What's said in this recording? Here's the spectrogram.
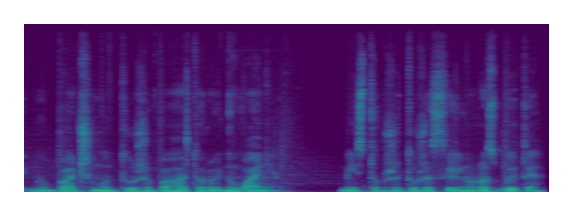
І ми бачимо дуже багато руйнувань. Місто вже дуже сильно розбите.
